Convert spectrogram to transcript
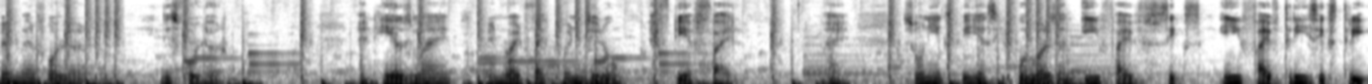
firmware folder this folder and here's my android 5.0 ftf file. My sony xperia c4 version e56 e5363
